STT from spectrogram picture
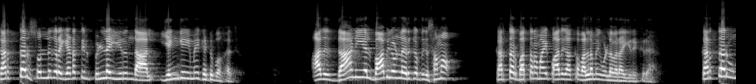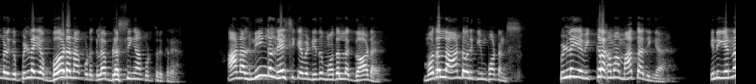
கர்த்தர் சொல்லுகிற இடத்தில் பிள்ளை இருந்தால் எங்கேயுமே கெட்டு போகாது. அது தானியல் பாபிலோனில் இருக்கிறதுக்கு சமம். கர்த்தர் பத்திரமாய் பாதுகாக்க வல்லமை உள்ளவராக இருக்கிறார். கர்த்தர் உங்களுக்கு பிள்ளைய பேர்டனாக கொடுக்கல பிளஸ்ஸிங்காக கொடுத்துருக்கிறார். ஆனால் நீங்கள் நேசிக்க வேண்டியது முதல்ல காடை முதல்ல ஆண்டவருக்கு இம்பார்ட்டன்ஸ் பிள்ளைய விக்கிரகமாக மாற்றாதீங்க இன்னைக்கு என்ன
